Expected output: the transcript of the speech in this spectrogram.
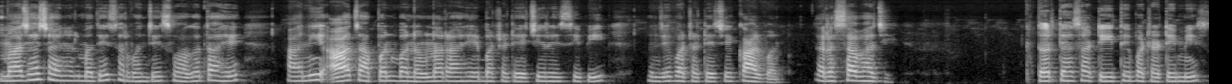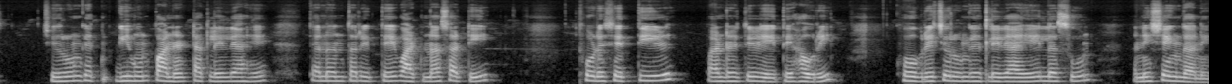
माझ्या चॅनलमध्ये सर्वांचे स्वागत आहे आणि आज आपण बनवणार आहे बटाट्याची रेसिपी म्हणजे बटाट्याचे कालवण रस्सा भाजी तर त्यासाठी इथे बटाटे मी चिरून घेत घेऊन पाण्यात टाकलेले आहे. त्यानंतर इथे वाटणासाठी थोडेसे तीळ पांढरे तीळ इथे हावरी खोबरे चिरून घेतलेले आहे लसूण आणि शेंगदाणे.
